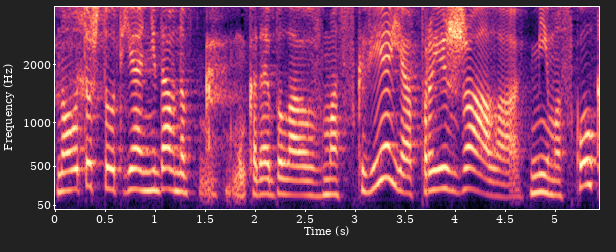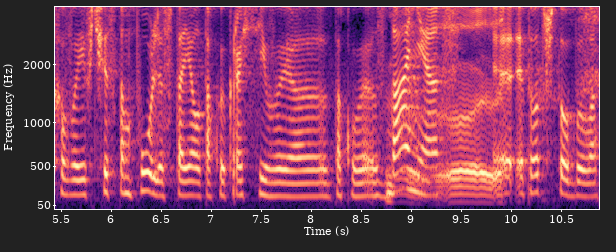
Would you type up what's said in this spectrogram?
Но вот то, что вот я недавно, когда я была в Москве, я проезжала мимо Сколково, и в чистом поле стояло такое красивое такое здание. Ну, э, это вот что было?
